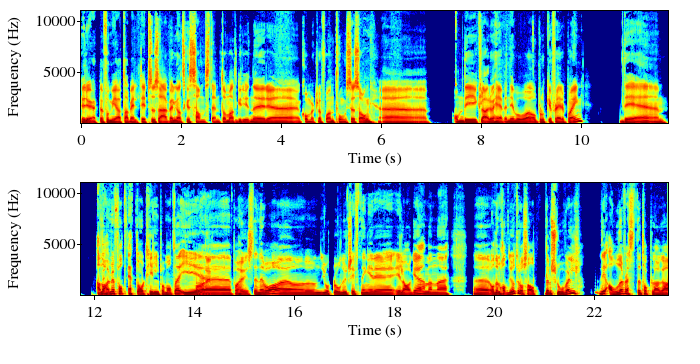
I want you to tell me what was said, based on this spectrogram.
røpe for mye av tabelltipset, så er vi vel ganske samstemt om at Gryner kommer til å få en tung sesong. Om de klarer å heve nivået og plukke flere poeng, det ja, Nå har vi fått ett år til på en måte i, på høyeste nivå. Gjort noen utskiftninger i, i laget, men Eh, og de hadde jo tross alt De slo vel de aller fleste topplaga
